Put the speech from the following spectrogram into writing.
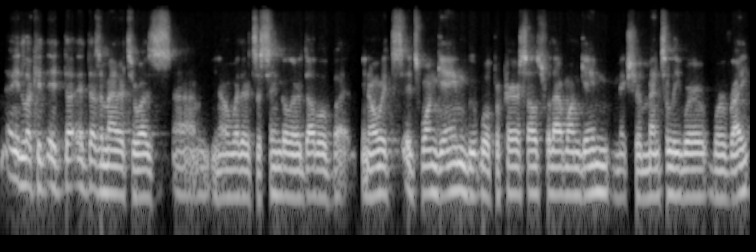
look, it, it, it doesn't matter to us, um, you know, whether it's a single or a double. But you know, it's it's one game. We, will prepare ourselves for that one game. Make sure mentally we're we're right,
